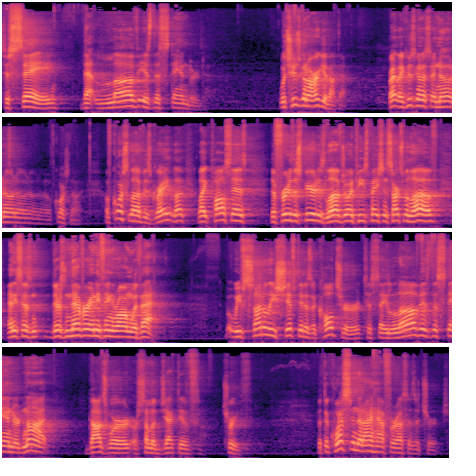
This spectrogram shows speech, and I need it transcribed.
to say that love is the standard. Which who's going to argue about that? Right? Like who's going to say, no, no, no, no, no, of course not. Of course, love is great. Love, like Paul says, the fruit of the Spirit is love, joy, peace, patience, starts with love. And he says, there's never anything wrong with that. But we've subtly shifted as a culture to say love is the standard, not God's word or some objective truth. But the question that I have for us as a church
